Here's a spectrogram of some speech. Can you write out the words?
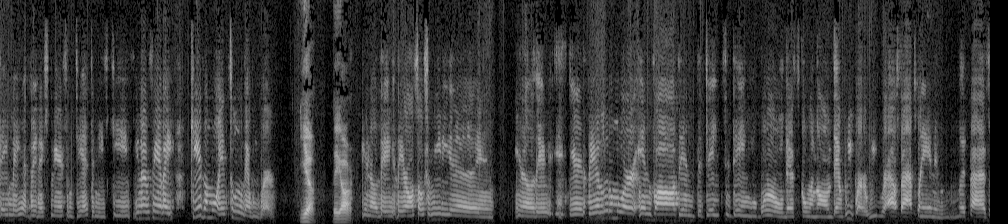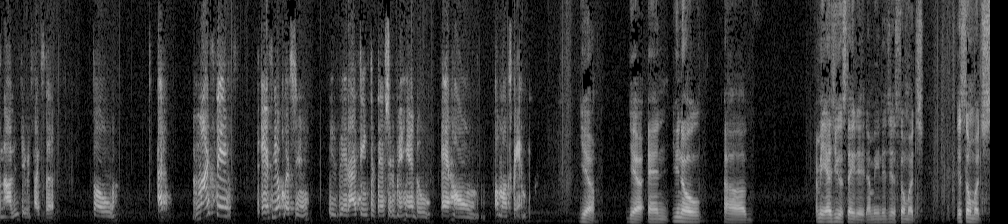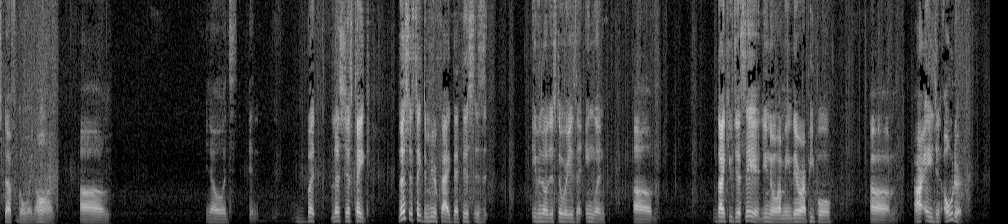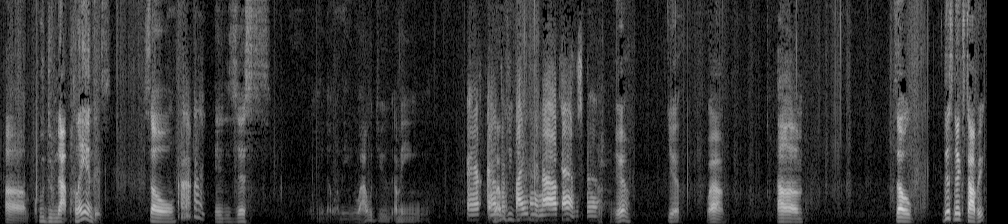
they may have been experiencing death in these kids. You know what I'm saying? Like, kids are more in tune than we were. Yeah, they are. You know, they, they're on social media and you know they're they're they're a little more involved in the day to day world that's going on than we were. We were outside playing in mud pies and all this different type stuff. So, I, my stance to answer your question is that I think that that should have been handled at home amongst family. Yeah, yeah, and you know, uh, I mean, as you stated, I mean, there's just so much there's so much stuff going on. Um, you know, it's, it, but let's just take, let's just take the mere fact that this is, even though this story is in England, um, like you just said, you know, I mean, there are people, um, our age and older, uh, who do not plan this. So uh-uh. it's just, you know, I mean, why would you? I mean, and, and the fighting and all kinds of stuff. Yeah, yeah. Wow. Um. So, this next topic,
